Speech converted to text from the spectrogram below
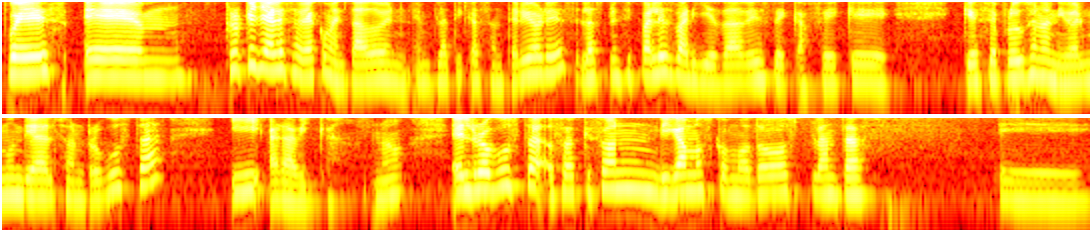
Pues em, creo que ya les había comentado en, pláticas anteriores, las principales variedades de café que, se producen a nivel mundial son robusta y arábica, ¿no? El robusta, o sea, que son, digamos, como dos plantas, eh,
